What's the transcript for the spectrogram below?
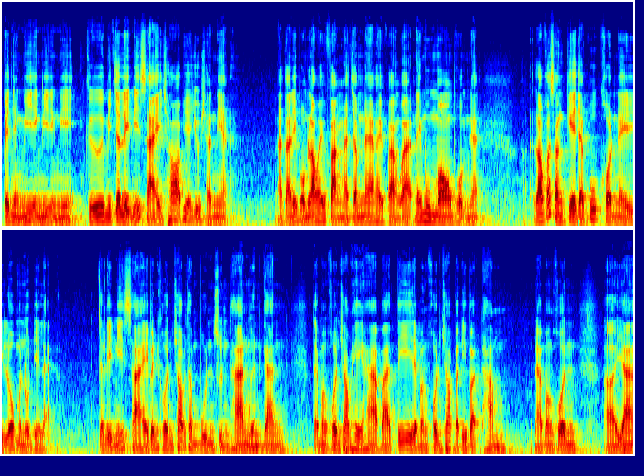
เป็นอย่างนี้อย่างนี้อย่างนี้ คือมีจริตนิสัยชอบที่จะอยู่ชั้นเนี้ย นะตอนนี้ผมเล่าให้ฟังนะจำแนกให้ฟังว่าในมุมมองผมเนี่ยเราก็สังเกตจากผู้คนในโลกมนุษย์นี่แหละ จริตนิสัยเป็นคนชอบทำบุญสุนทานเหมือนกัน แต่บางคนชอบเฮฮาปาร์ตี้ แต่บางคนชอบปฏิบัติธรรมนะบางคนยัง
